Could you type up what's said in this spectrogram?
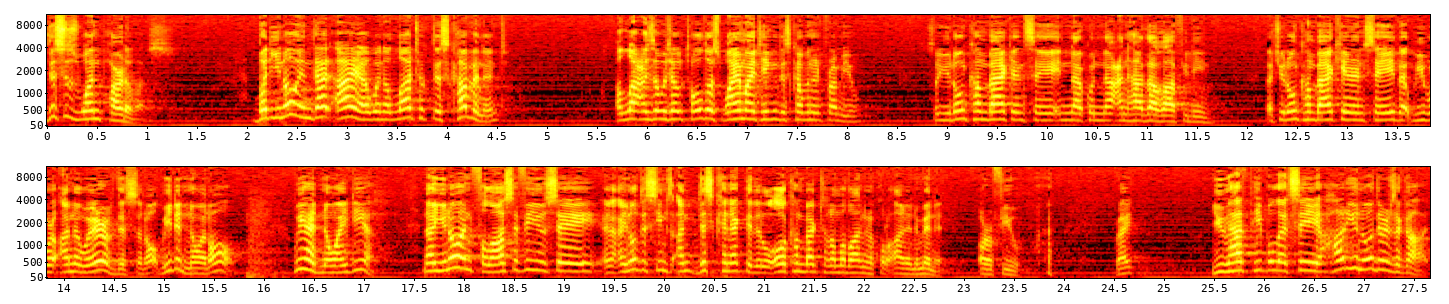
this is one part of us. But you know, in that ayah, when Allah took this covenant, Allah Azza wa told us, Why am I taking this covenant from you? So you don't come back and say, Inna kunna an hadha ghafilin. That you don't come back here and say that we were unaware of this at all. We didn't know at all. We had no idea. Now, you know, in philosophy, you say, and I know this seems disconnected, it'll all come back to Ramadan and the Quran in a minute, or a few, right? You have people that say, How do you know there's a God?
